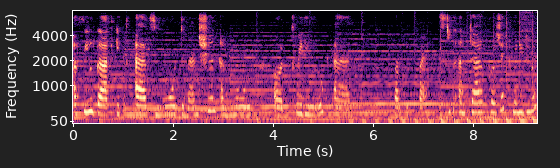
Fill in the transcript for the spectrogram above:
I feel that it adds more dimension and more uh, 3D look and some effects to the entire project when you do it.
